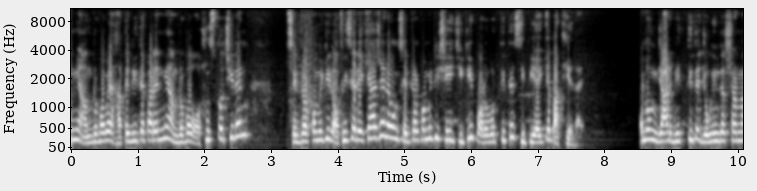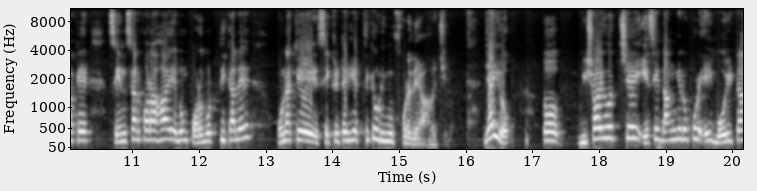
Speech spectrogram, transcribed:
উনি আন্ধ্রপবের হাতে দিতে পারেননি। আন্ধ্রপব অসুস্থ ছিলেন, সেন্ট্রাল কমিটির অফিসে রেখে আসেন এবং সেন্ট্রাল কমিটি সেই চিঠি পরবর্তীতে সিপিআই কে পাঠিয়ে দেয়। এবং যার ভিত্তিতে যোগিন্দার শর্মাকে সেন্সার করা হয় এবং পরবর্তীকালে ওনাকে সেক্রেটারিয়েট থেকেও রিমুভ করে দেওয়া হয়েছিল। যাই হোক, তো বিষয় হচ্ছে এসে দাঙ্গের ওপর এই বইটা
